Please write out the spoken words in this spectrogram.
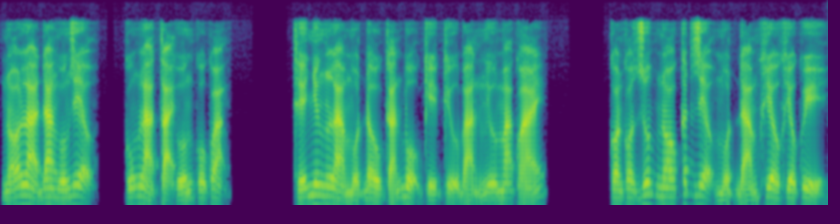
Nó là đang uống rượu, cũng là tại uống cố quạng. Thế nhưng là một đầu cán bộ kỳ cựu bản như mã quái. Còn có giúp nó cất rượu một đám khiêu khiêu quỷ.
